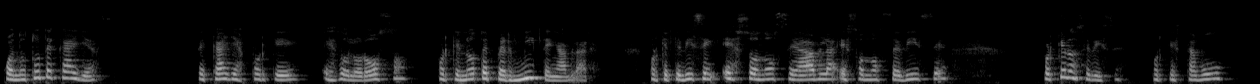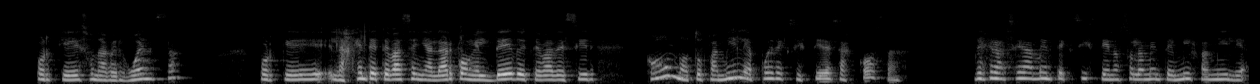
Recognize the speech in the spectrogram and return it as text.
Cuando tú te callas, te callas porque es doloroso, porque no te permiten hablar, porque te dicen eso no se habla, eso no se dice. ¿Por qué no se dice? Porque es tabú, porque es una vergüenza, porque la gente te va a señalar con el dedo y te va a decir, ¿cómo tu familia puede existir esas cosas? Desgraciadamente existe, no solamente en mi familia,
